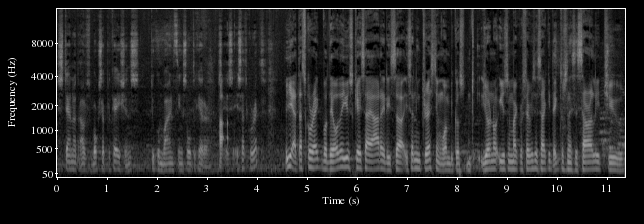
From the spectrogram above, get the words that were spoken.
standard out-of-the-box applications to combine things all together. Is, uh, is, is, that correct? Yeah, that's correct. But the other use case I added is, uh, is an interesting one because you're not using microservices architectures necessarily to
